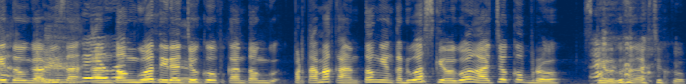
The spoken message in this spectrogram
itu nggak bisa kantong gue tidak Iya. cukup kantong gua, pertama kantong yang kedua skill gue nggak cukup bro skill gue nggak cukup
